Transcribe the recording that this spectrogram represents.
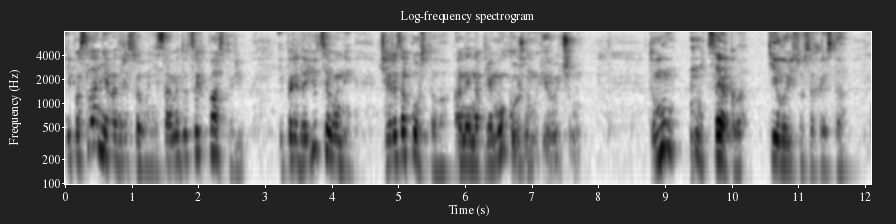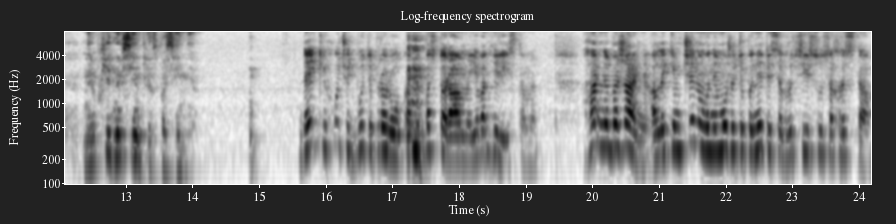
І послання адресовані саме до цих пасторів, і передаються вони через апостола, а не напряму кожному віруючому. Тому церква, тіло Ісуса Христа, необхідне всім для спасіння. Деякі хочуть бути пророками, пасторами, євангелістами. Гарне бажання, але яким чином вони можуть опинитися в руці Ісуса Христа?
